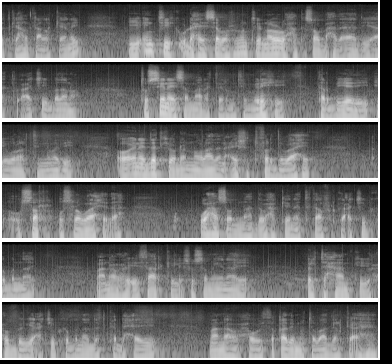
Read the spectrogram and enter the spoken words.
dadkii halkaa la keenay iyo intii u dhexaysaba runtii nolol waxaa ka soo baxda aada iyo aad. Cajiib badanoo tusinaysa maaragtay runtii mirihii tarbiyadii iyo walaaltinimadii oo inay dadkii oo dhan noolaadeen cayshatu fardi waaxid usar usra waaxid ah. Waxaasoo dhan hadda waxaa keenaya takaafurka cajiibka badnaay. Macnaha wuxuu iithaarkii la isu sameynayay iltixaamkii iyo xubbigii cajiibka badnaa dadka ka dhexeeyey macnaha waxa weye hiqadii mutabaadilka ahayd.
